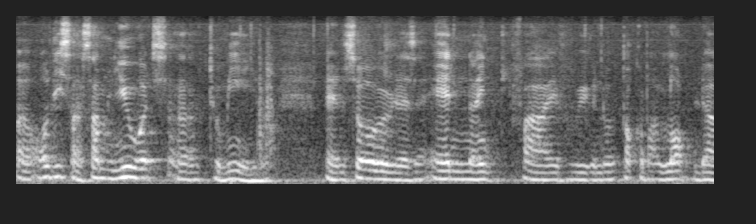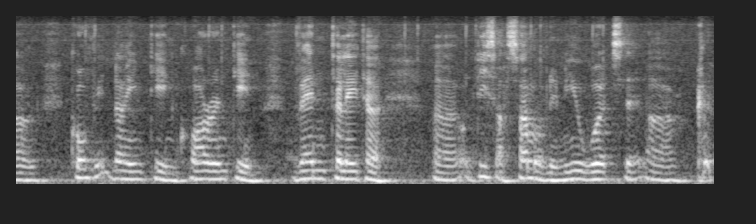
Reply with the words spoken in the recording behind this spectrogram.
All these are some new words to me. And so there's an N95, we're going to talk about lockdown, COVID-19, quarantine, ventilator, uh, these are some of the new words that are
